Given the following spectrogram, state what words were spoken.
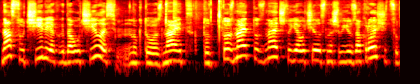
Нас учили, я когда училась, ну, кто знает, кто, кто знает, тот знает, что я училась на швею-закройщицу.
